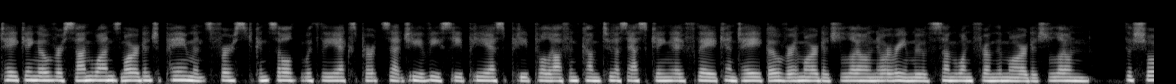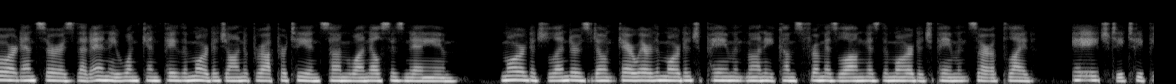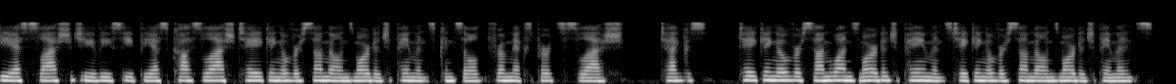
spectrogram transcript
Taking over someone's mortgage payments first consult with the experts at GVCPS. People often come to us asking if they can take over a mortgage loan or remove someone from the mortgage loan. The short answer is that anyone can pay the mortgage on a property in someone else's name. Mortgage lenders don't care where the mortgage payment money comes from as long as the mortgage payments are applied. https slash gvcps cost slash taking over someone's mortgage payments consult from experts slash Tags. Taking over someone's mortgage payments. Taking over someone's mortgage payments.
